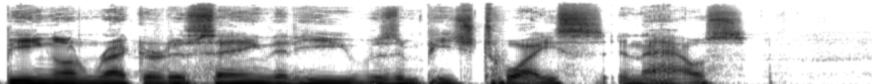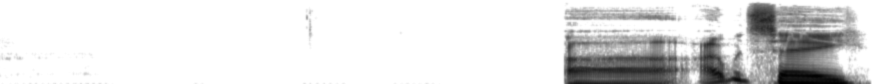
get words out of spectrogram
being on record as saying that he was impeached twice in the House, uh, I would say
